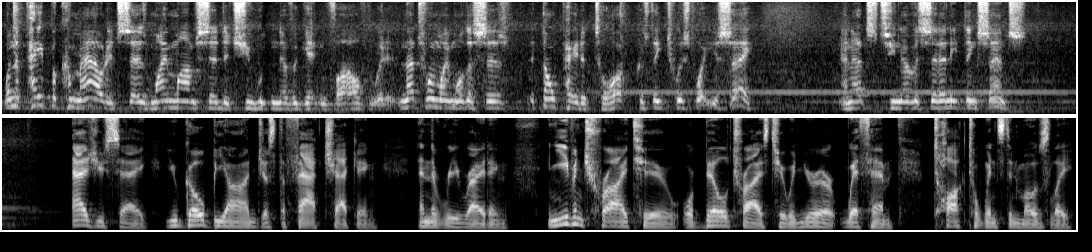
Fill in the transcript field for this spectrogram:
When the paper come out, it says my mom said that she would never get involved with it. And that's when my mother says, it don't pay to talk because they twist what you say. And that's, she never said anything since. As you say, you go beyond just the fact checking and the rewriting. And you even try to, or Bill tries to, when you're with him, talk to Winston Moseley,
